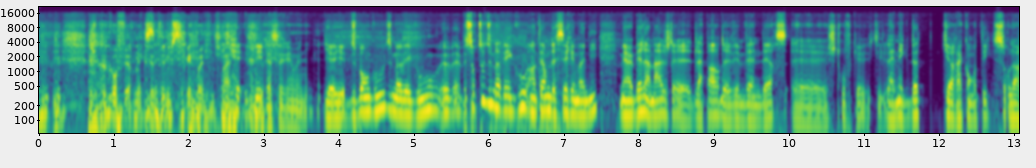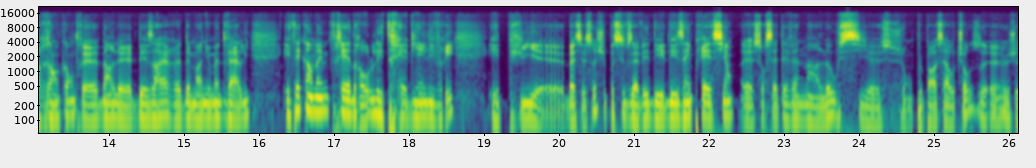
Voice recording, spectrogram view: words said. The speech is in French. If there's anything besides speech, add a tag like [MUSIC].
peux confirmer que c'était une cérémonie. [LAUGHS] une vraie cérémonie. Il y, a, du bon goût, du mauvais goût, surtout du mauvais goût en termes de cérémonie, mais un bel hommage de, de la part de Wim Wenders. je trouve que l'anecdote qui a raconté sur leur rencontre euh, dans le désert de Monument Valley était quand même très drôle et très bien livré. Et puis, euh, ben c'est ça. Je ne sais pas si vous avez des, impressions euh, sur cet événement-là ou si, on peut passer à autre chose. je,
